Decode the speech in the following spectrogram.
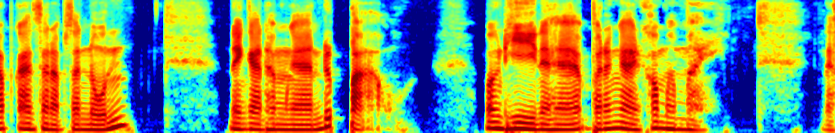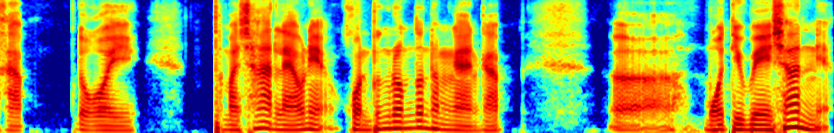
รับการสนับสนุน ในการทำงานหรือเปล่า บางทีนะฮะพนักงานเข้ามาใหม่นะครับ โดยธรรมชาติแล้วเนี่ยคนเพิ่งเริ่มต้นทำงานครับเอ่อ motivation เนี่ย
